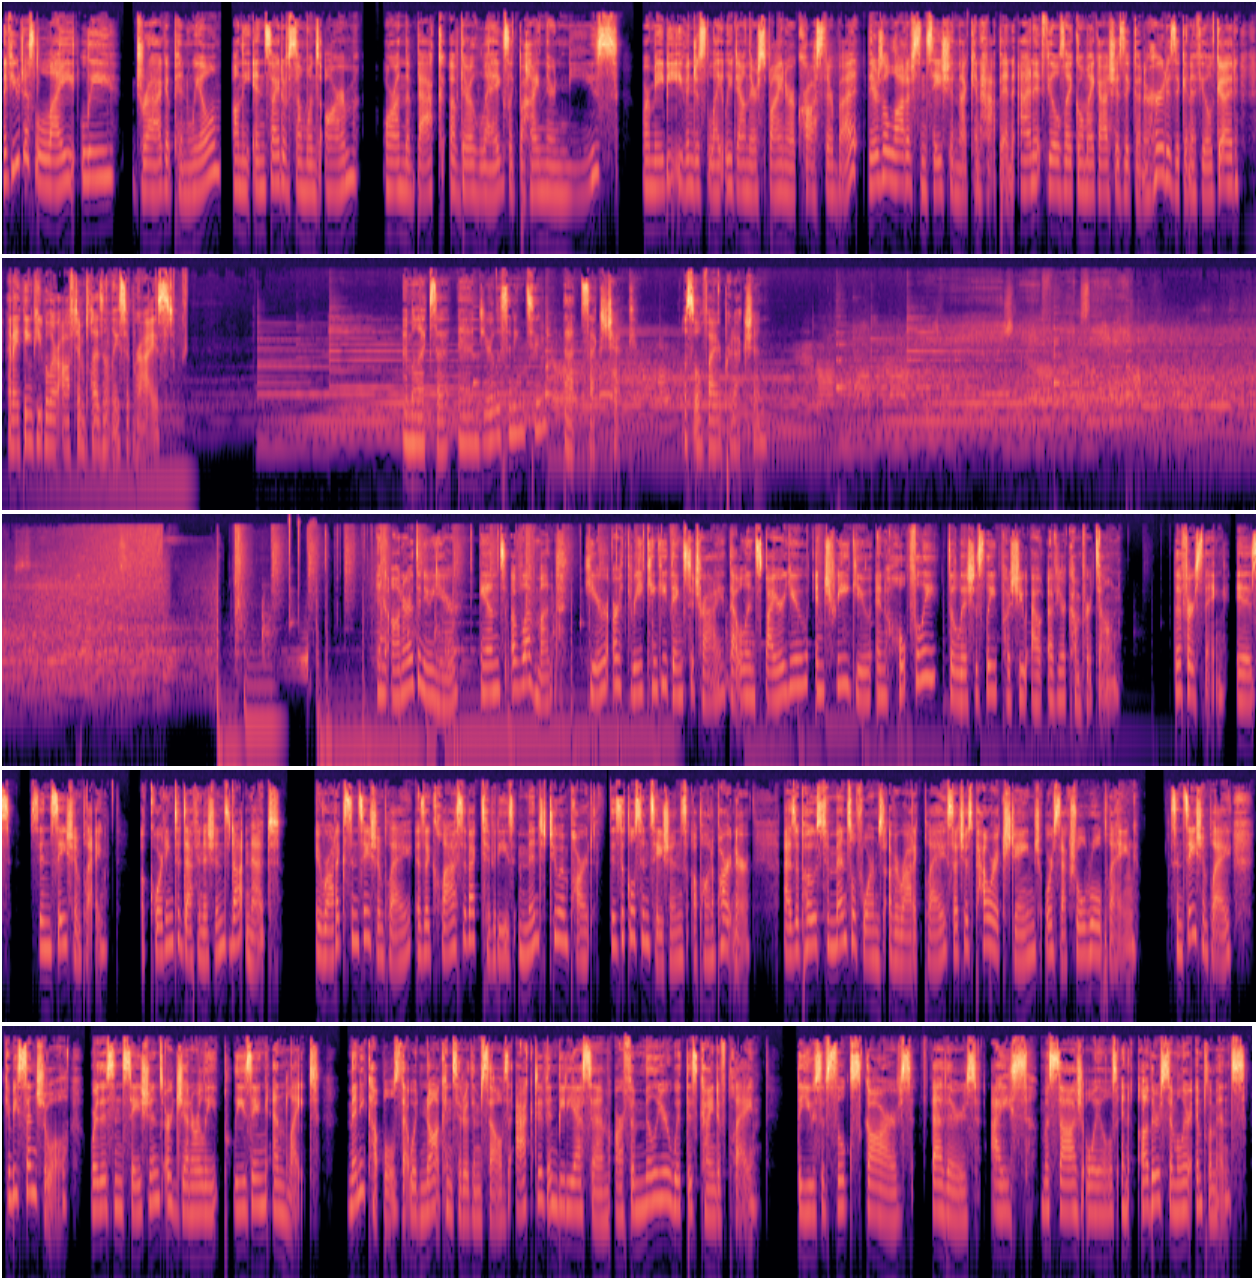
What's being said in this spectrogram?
If you just lightly drag a pinwheel on the inside of someone's arm or on the back of their legs, like behind their knees, or maybe even just lightly down their spine or across their butt, there's a lot of sensation that can happen. And it feels like, oh my gosh, is it going to hurt? Is it going to feel good? And I think people are often pleasantly surprised. I'm Alexa, and you're listening to That Sex Chick, a Soulfire production. In honor of the new year and of Love Month, here are three kinky things to try that will inspire you, intrigue you, and hopefully deliciously push you out of your comfort zone. The first thing is sensation play. According to definitions.net, erotic sensation play is a class of activities meant to impart physical sensations upon a partner, as opposed to mental forms of erotic play such as power exchange or sexual role playing. Sensation play can be sensual, where the sensations are generally pleasing and light. Many couples that would not consider themselves active in BDSM are familiar with this kind of play. The use of silk scarves, feathers, ice, massage oils, and other similar implements.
